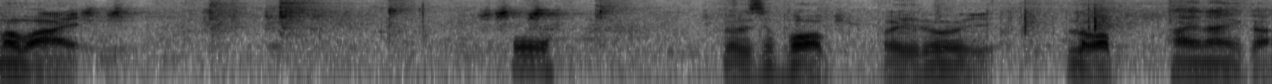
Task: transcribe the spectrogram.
มาไหว้โอ้โดยเฉพาะเอ้ยโดยรอบภายในก็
